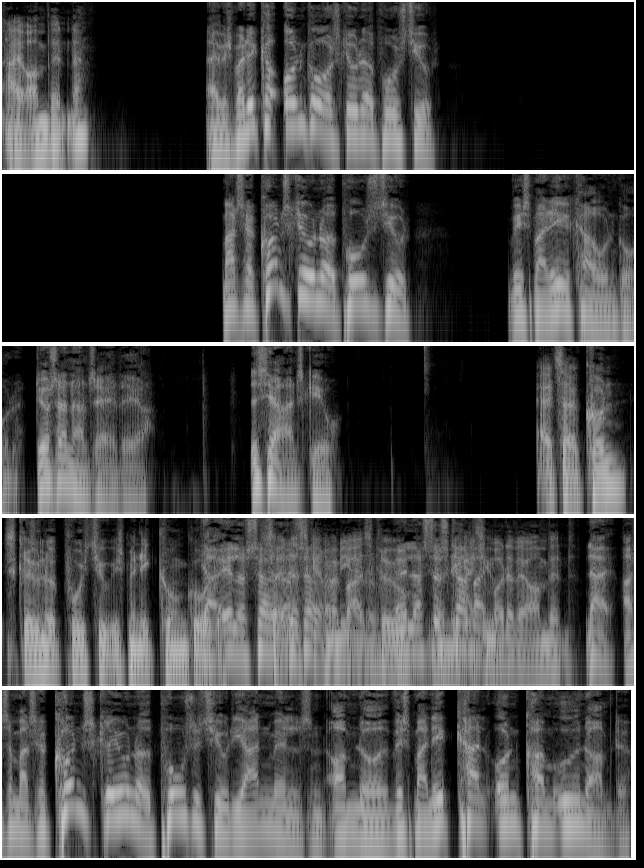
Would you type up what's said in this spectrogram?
Ej, omvendt, ikke? Nej, hvis man ikke kan undgå at skrive noget positivt, man skal kun skrive noget positivt, hvis man ikke kan undgå det. Det var sådan, han sagde det her. Det siger han skæv. Altså kun skrive noget positivt, hvis man ikke kan undgå Ja, det. ellers så- så ellers så- skal man bare skrive Ellers så skal man- må det være omvendt. Nej, altså man skal kun skrive noget positivt i anmeldelsen om noget, hvis man ikke kan undkomme udenom det.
